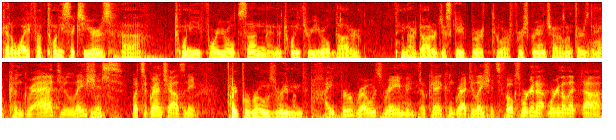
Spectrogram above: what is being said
Got a wife of 26 years, a 24 year old son, and a 23 year old daughter. And our daughter just gave birth to our first grandchild on Thursday. Oh, congratulations. Yes. What's the grandchild's name? Piper Rose Raymond. Piper Rose Raymond. Okay, congratulations, folks. We're gonna we're gonna let uh,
